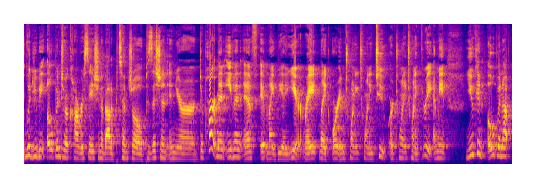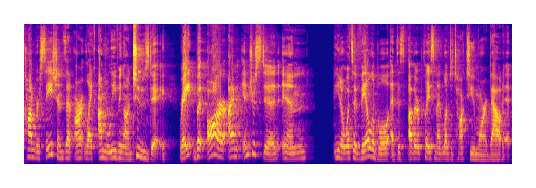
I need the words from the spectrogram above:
Would you be open to a conversation about a potential position in your department, even if it might be a year, right? Like, or in 2022 or 2023? I mean, you can open up conversations that aren't like, I'm leaving on Tuesday, right? But are, I'm interested in you know, what's available at this other place. And I'd love to talk to you more about it.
